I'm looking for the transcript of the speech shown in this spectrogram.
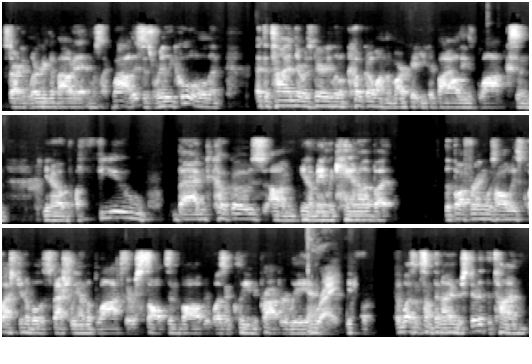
started learning about it and was like, wow, this is really cool. And at the time, there was very little cocoa on the market. You could buy all these blocks and, you know, a few bagged cocos, um, you know, mainly canna, but the buffering was always questionable, especially on the blocks. There were salts involved. It wasn't cleaned properly. And Right. you know, it wasn't something I understood at the time.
